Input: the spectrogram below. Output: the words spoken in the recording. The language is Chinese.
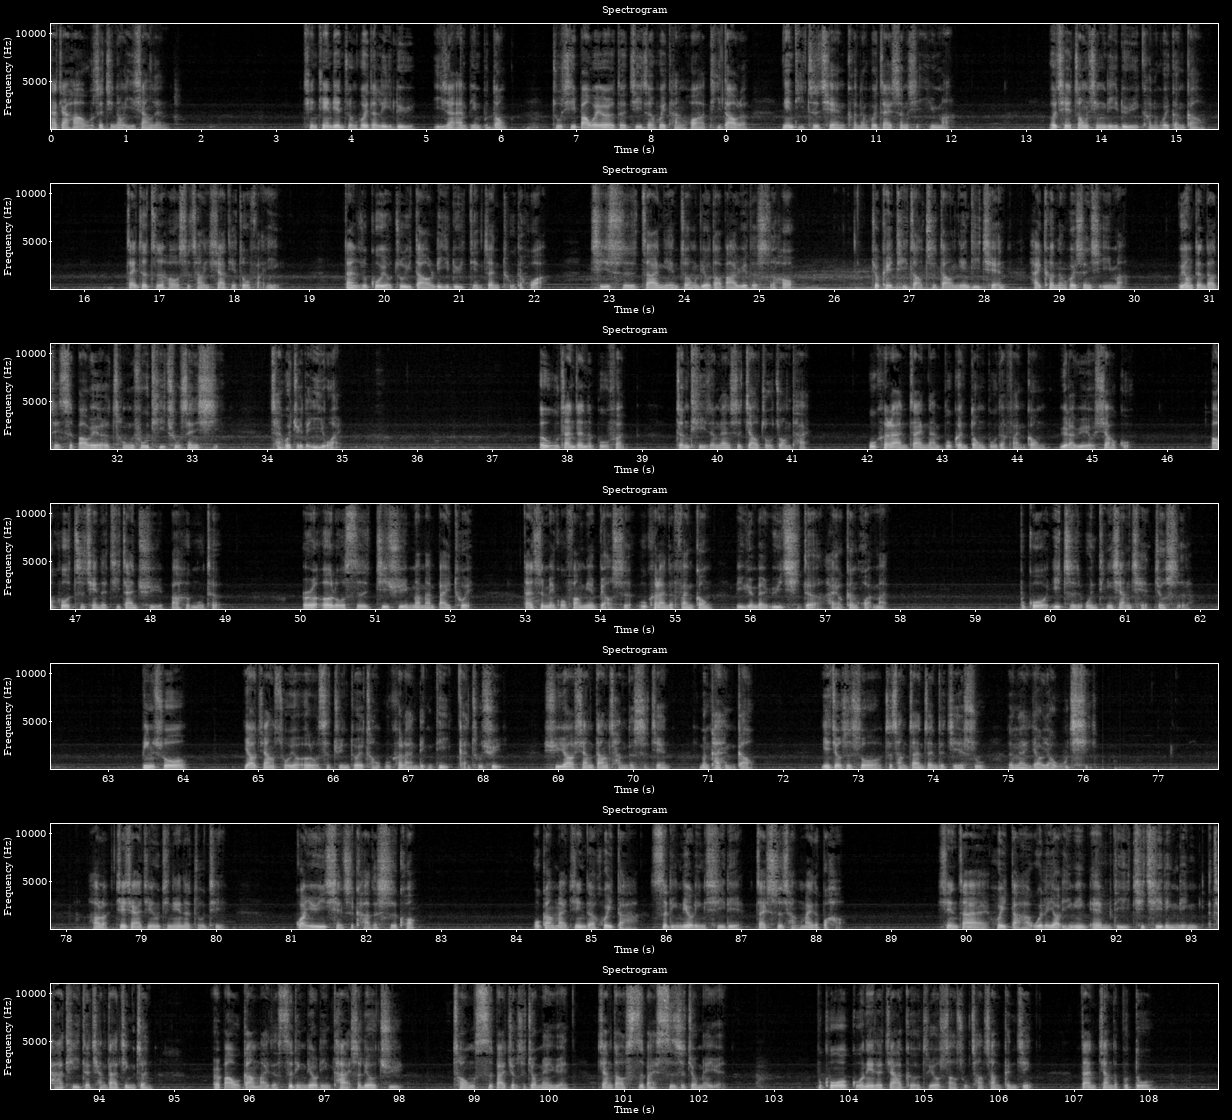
大家好，我是金融异乡人。前天联准会的利率依然按兵不动，主席鲍威尔的记者会谈话提到了年底之前可能会再升息一码，而且中心利率可能会更高。在这之后，市场以下跌做反应。但如果有注意到利率点阵图的话，其实在年中六到八月的时候，就可以提早知道年底前。还可能会升息一码，不用等到这次鲍威尔重复提出升息，才会觉得意外。俄乌战争的部分，整体仍然是焦灼状态。乌克兰在南部跟东部的反攻越来越有效果，包括之前的激战区巴赫穆特，而俄罗斯继续慢慢败退。但是美国方面表示，乌克兰的反攻比原本预期的还要更缓慢。不过一直稳定向前就是了，并说要将所有俄罗斯军队从乌克兰领地赶出去，需要相当长的时间，门槛很高。也就是说，这场战争的结束仍然遥遥无期。好了，接下来进入今天的主题，关于显示卡的市况。我刚买进的辉达四零六零系列在市场卖的不好。现在辉达为了要应应 AMD 七七零零 XT 的强大竞争，而把我刚买的四零六零 Ti 十六 G 从四百九十九美元降到四百四十九美元。不过国内的价格只有少数厂商跟进，但降的不多，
